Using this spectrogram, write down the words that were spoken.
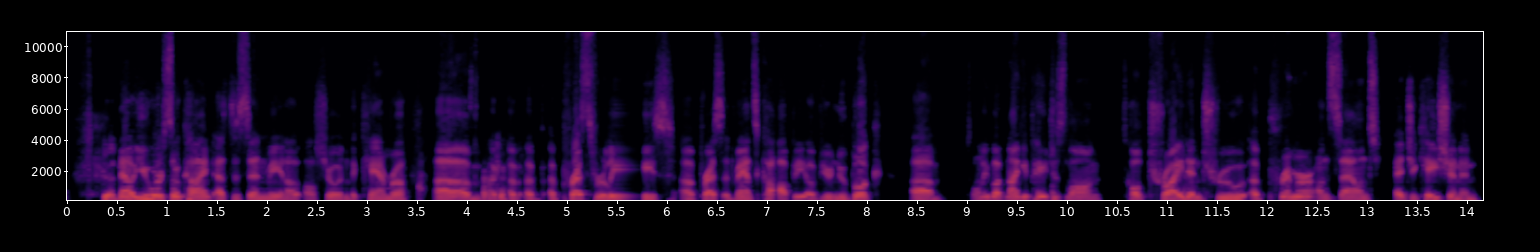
good. Now, you were so kind as to send me, and I'll, I'll show it in the camera, um, okay. a, a, a, press release, a press advance copy of your new book. Um, it's only about 90 pages long. It's called Tried and True, a primer on sound education. And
